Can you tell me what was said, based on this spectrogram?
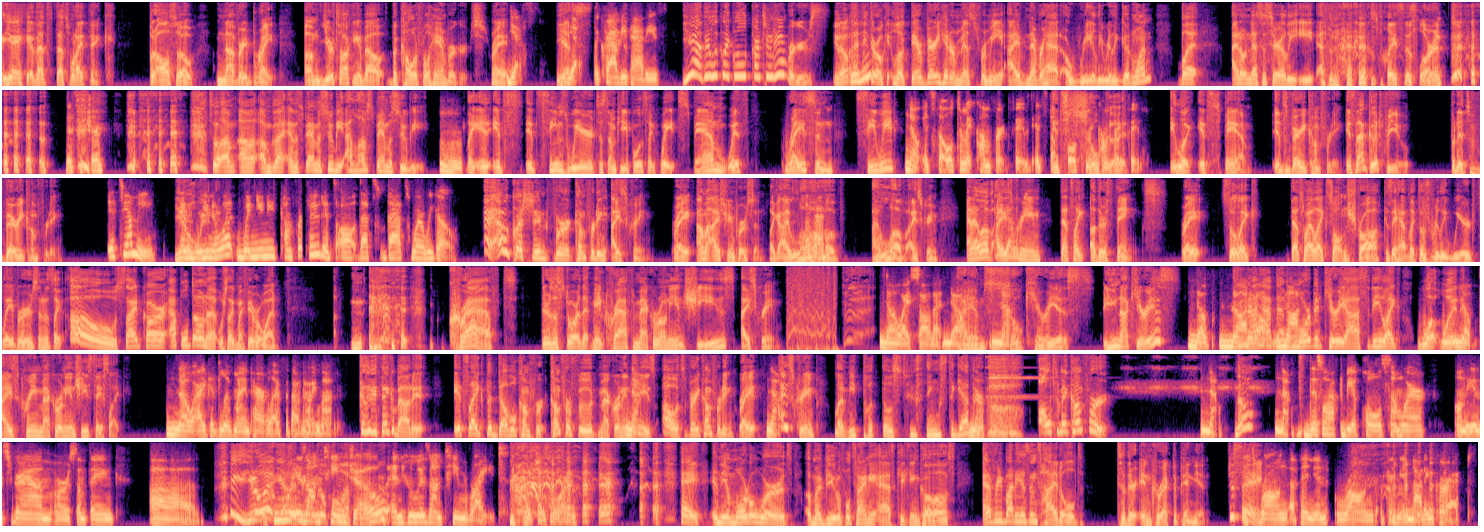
yeah, yeah, that's that's what I think. But also I'm not very bright. Um, you're talking about the colorful hamburgers, right? Yes. Yes. The Krabby Patties. Yeah, they look like little cartoon hamburgers. You know, I Mhm. think they're okay. Look, they're very hit or miss for me. I've never had a really, really good one, but I don't necessarily eat at the best places, Lauren. This is true. so I'm uh, I'm glad. And the spam musubi, I love spam musubi. hmm Like it, it's it seems weird to some people. It's like, wait, spam with rice and seaweed? No, it's the ultimate comfort food. It's the It's ultimate so comfort good. food. Hey, look, it's spam. It's very comforting. It's not good for you, but it's very comforting. It's yummy. You know, and we- you know what? When you need comfort food, it's all that's that's where we go. Hey, I have a question for comforting ice cream. Right, I'm an ice cream person. Like I love, I love ice cream, and I love I ice don't. cream that's like other things. Right, so like that's why I like salt and straw because they have like those really weird flavors, and it's like oh, sidecar apple donut, which is like my favorite one. Kraft, there's a store that made Kraft macaroni and cheese ice cream. No, I saw that. No, I am no, so curious. Are you not curious? Nope, not you at not all. have that not morbid curiosity? Like, what would No. ice cream, macaroni, and cheese taste like? no. I could live my entire life without knowing that. Because if you think about it, it's like the double comfort. Comfort food, macaroni and No. cheese. Oh, it's very comforting, right? No. Ice cream. Let me put those two things together. Ultimate comfort. No, No? no. This will have to be a poll somewhere on the Instagram or something. Uh, Hey, you know what? who Yeah, is on Team. Joe and who is on Team Right, which is Lauren. hey, in the immortal words of my beautiful tiny ass kicking co-host, everybody is entitled to their incorrect opinion. Just saying. It's wrong opinion, wrong opinion, not incorrect.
